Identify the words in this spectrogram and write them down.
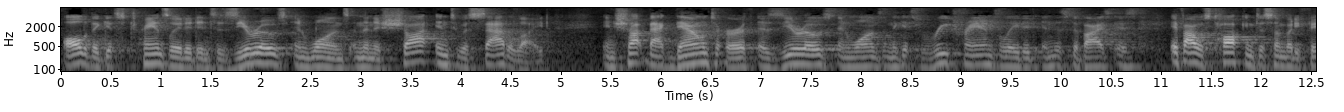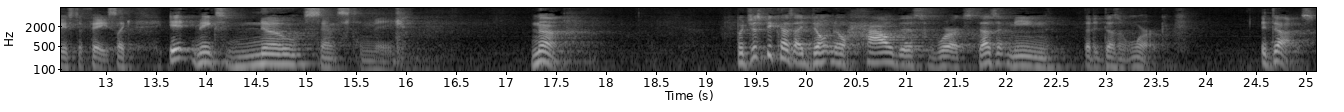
all of it gets translated into zeros and ones and then is shot into a satellite and shot back down to Earth as zeros and ones, and it gets retranslated in this device as if I was talking to somebody face to face. Like, it makes no sense to me. None. But just because I don't know how this works doesn't mean that it doesn't work. It does.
